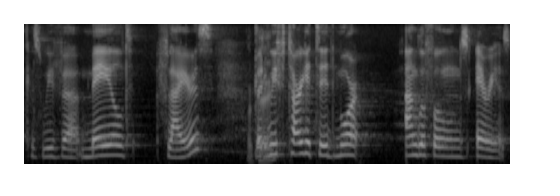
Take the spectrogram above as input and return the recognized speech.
because we've uh, mailed flyers, okay. but we've targeted more Anglophones areas.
